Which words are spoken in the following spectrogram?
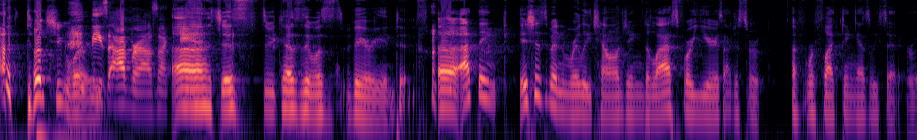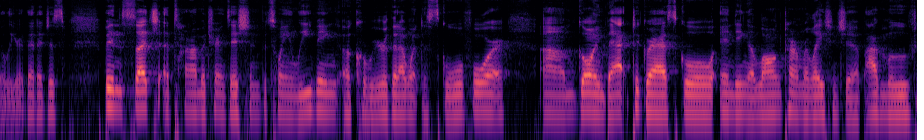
Don't you worry. these eyebrows, I can't. Uh, just because it was very intense. Uh, I think it's just been really challenging. The last four years, I just reflecting, as we said earlier, that it just been such a time of transition between leaving a career that I went to school for, um, going back to grad school, ending a long term relationship. I've moved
